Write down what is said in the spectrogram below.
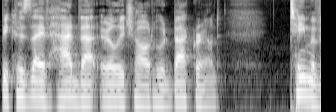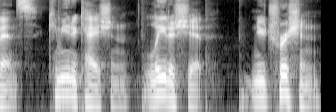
because they've had that early childhood background. Team events, communication, leadership, nutrition,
